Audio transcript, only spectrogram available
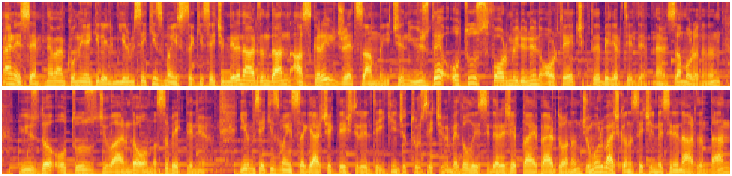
Her neyse hemen konuya girelim. 28 Mayıs'taki seçimlerin ardından asgari ücret zammı için %30 formülünün ortaya çıktığı belirtildi. Evet zam oranının %30 civarında olması bekleniyor. 28 Mayıs'ta gerçekleştirildi ikinci tur seçimi ve dolayısıyla Recep Tayyip Erdoğan'ın Cumhurbaşkanı seçilmesinin ardından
